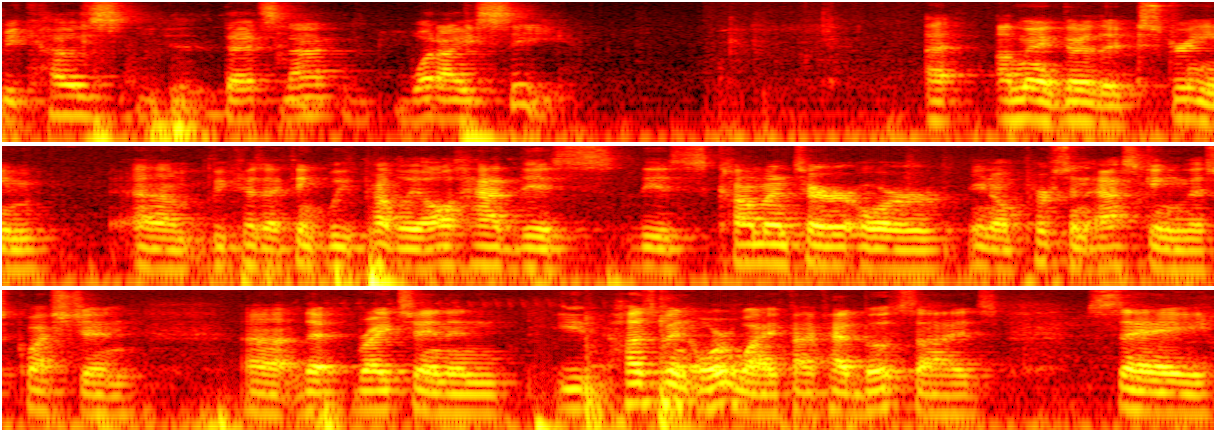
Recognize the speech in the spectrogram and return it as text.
Because that's not what I see. I, I'm going to go to the extreme um, because I think we've probably all had this this commenter or you know person asking this question uh, that writes in and husband or wife. I've had both sides say,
